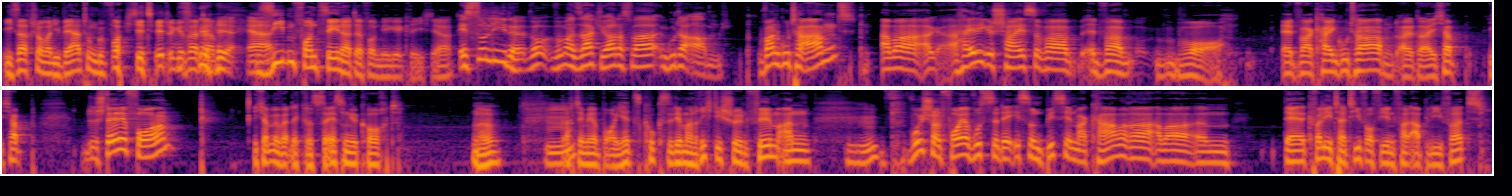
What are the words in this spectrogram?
Ich sag schon mal die Wertung, bevor ich den Titel gesagt habe. Ja. Sieben von zehn hat er von mir gekriegt, ja. Ist solide, wo, wo man sagt, ja, das war ein guter Abend. War ein guter Abend, aber heilige Scheiße war etwa, boah, etwa kein guter Abend, Alter. Ich hab, ich hab, stell dir vor, ich habe mir was Leckeres zu essen gekocht, Ne? Dachte mir, boah, jetzt guckst du dir mal einen richtig schönen Film an. Wo ich schon vorher wusste, der ist so ein bisschen makaberer, aber ähm, der qualitativ auf jeden Fall abliefert.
